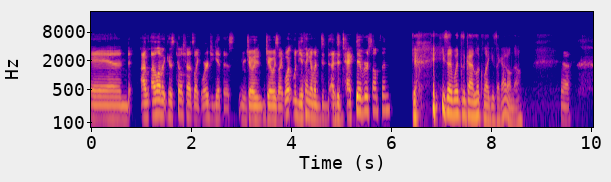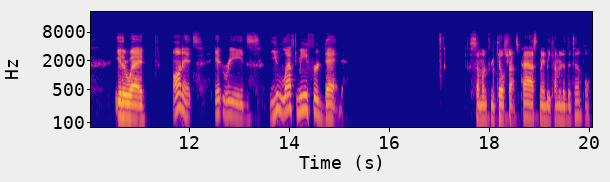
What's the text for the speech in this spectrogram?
and I, I love it because Killshot's like, "Where'd you get this?" And Joey Joey's like, "What? What do you think? I'm a, de- a detective or something?" Yeah, he said, "What does the guy look like?" He's like, "I don't know." Yeah. Either way, on it it reads, "You left me for dead." Someone from Killshot's past may be coming to the temple.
